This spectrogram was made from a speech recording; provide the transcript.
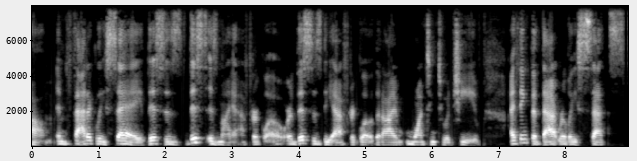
um, emphatically say this is this is my afterglow or this is the afterglow that i'm wanting to achieve i think that that really sets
